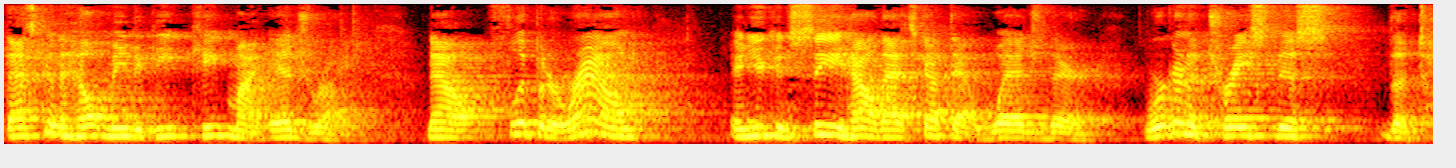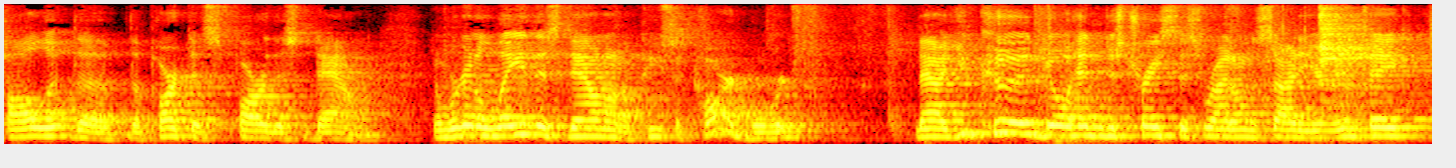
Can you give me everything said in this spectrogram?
That's gonna help me to keep my edge right. Now, flip it around, and you can see how that's got that wedge there. We're gonna trace this, the tall, the, the part that's farthest down. And we're gonna lay this down on a piece of cardboard. Now you could go ahead and just trace this right on the side of your intake,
